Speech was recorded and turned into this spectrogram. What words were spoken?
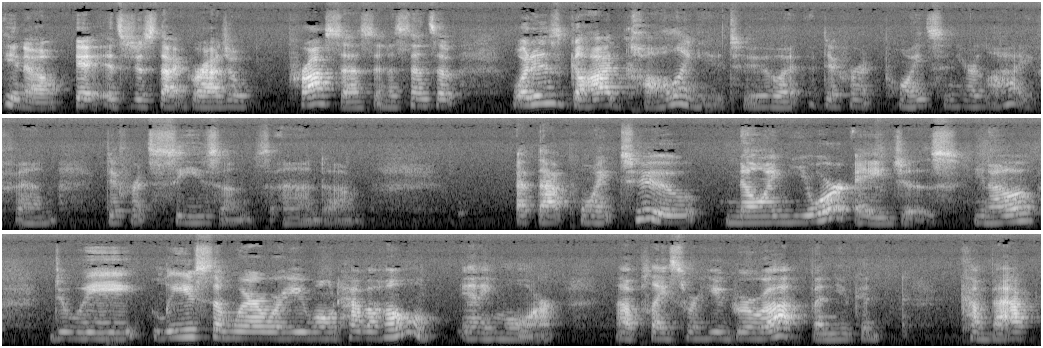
you know it, it's just that gradual process in a sense of what is God calling you to at different points in your life and different seasons. And um, at that point too knowing your ages you know do we leave somewhere where you won't have a home anymore? A place where you grew up and you could come back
